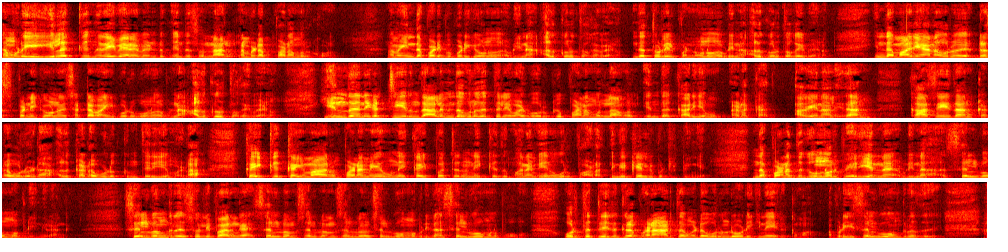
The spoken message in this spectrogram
நம்முடைய இலக்கு நிறைவேற வேண்டும் என்று சொன்னால் நம்மிடம் பணம் இருக்கணும். நம்ம இந்த படிப்பு படிக்கணும் அப்படின்னா அதுக்கு ஒரு தொகை வேணும். இந்த தொழில் பண்ணணும் அப்படின்னா அதுக்கு ஒரு தொகை வேணும். இந்த மாதிரியான ஒரு ட்ரெஸ் பண்ணிக்கணும் சட்டை வாங்கி போட்டுக்கணும் அப்படின்னா அதுக்கு ஒரு தொகை வேணும். எந்த நிகழ்ச்சி இருந்தாலும் இந்த உலகத்திலே வாழ்பவருக்கு பணம் இல்லாமல் எந்த காரியமும் நடக்காது. ஆகையினாலே தான் காசை தான் கடவுளடா அது கடவுளுக்கும் தெரியுமடா? கைக்கு கைமாறும் பணமே உன்னை கைப்பற்ற நினைக்கிறது மனமேனு ஒரு பாடல். நீங்கள் கேள்விப்பட்டிருப்பீங்க. இந்த பணத்துக்கு இன்னொரு பேர் என்ன அப்படின்னா செல்வம் அப்படிங்கிறாங்க. செல்வங்கிறது சொல்லி பாருங்க. செல்வம் செல்வம் செல்வம் செல்வம் அப்படின்னா செல்வம்னு போகும். ஒருத்தர் இருக்கிற பணம் அடுத்தவங்ககிட்ட உருண்டு ஓடிக்கினே இருக்குமா? அப்படி செல்வங்கிறது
